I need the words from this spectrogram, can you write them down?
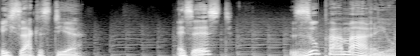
Ich sag es dir. Es ist Super Mario.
